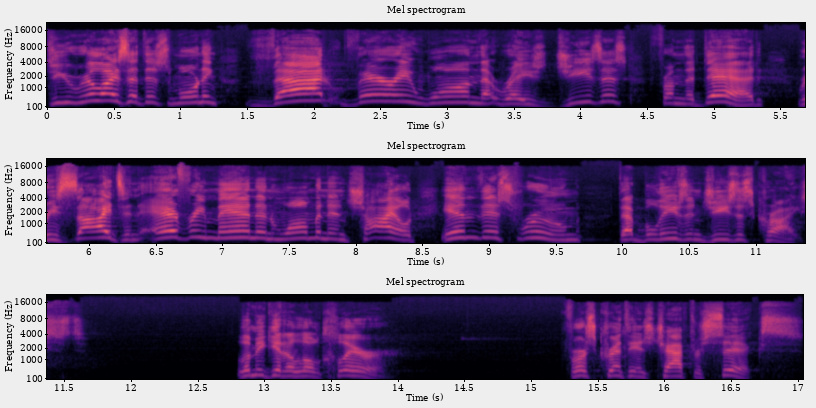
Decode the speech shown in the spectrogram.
Do you realize that this morning, that very one that raised Jesus from the dead resides in every man and woman and child in this room that believes in Jesus Christ? Let me get a little clearer. 1 Corinthians chapter 6.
